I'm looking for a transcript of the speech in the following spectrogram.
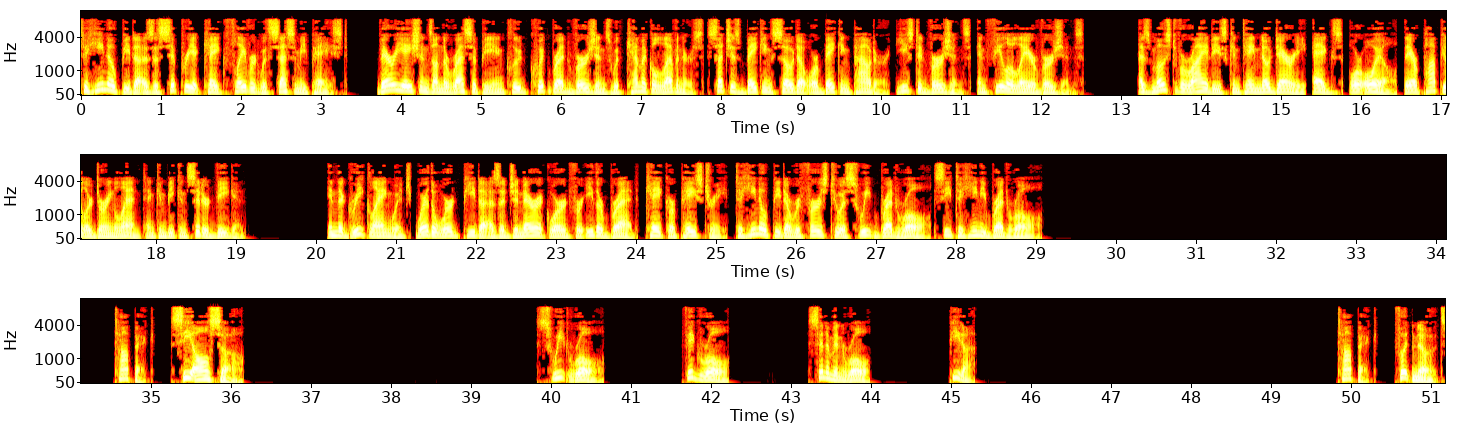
Tahinopita is a Cypriot cake flavored with sesame paste. Variations on the recipe include quickbread versions with chemical leaveners such as baking soda or baking powder, yeasted versions, and phyllo layer versions. As most varieties contain no dairy, eggs, or oil, they are popular during Lent and can be considered vegan. In the Greek language, where the word pita is a generic word for either bread, cake or pastry, tahinopita refers to a sweet bread roll see tahini bread roll. See also Sweet roll Fig roll Cinnamon roll Pita Footnotes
